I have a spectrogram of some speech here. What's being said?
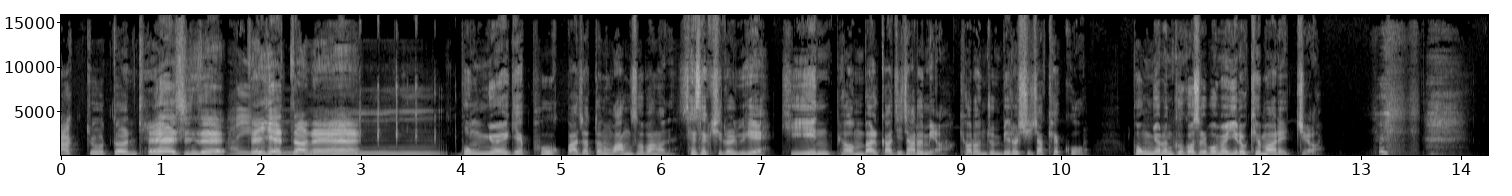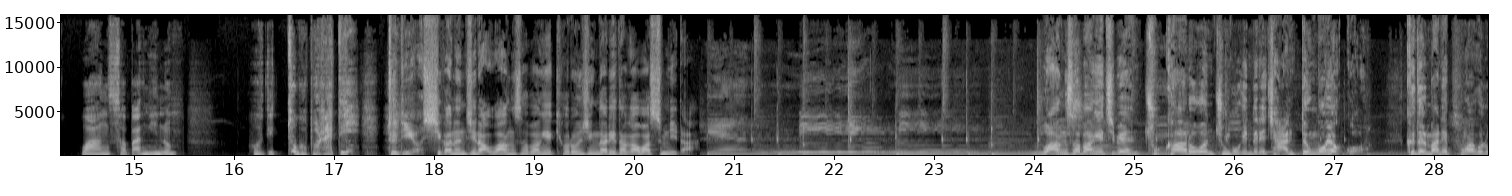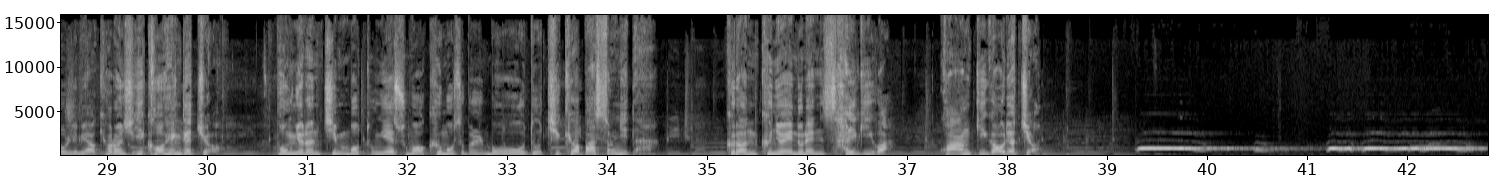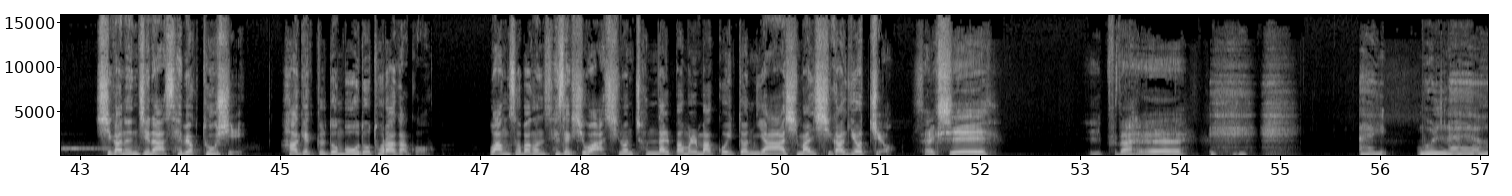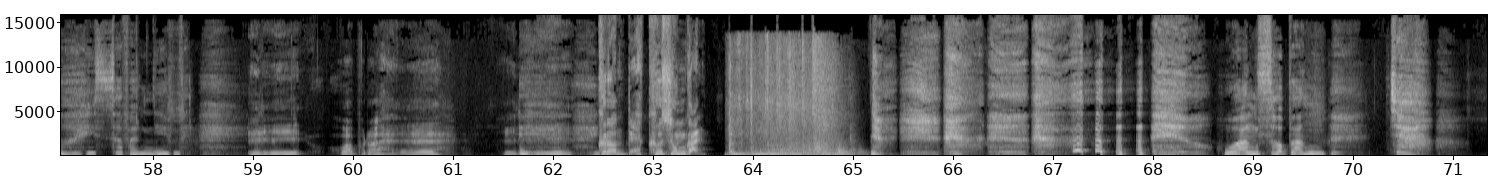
닭 줬던 개신세 아이고. 되겠다네. 음, 복녀에게 푹 빠졌던 왕서방은 새색시를 위해 긴 변발까지 자르며 결혼 준비를 시작했고 복녀는 그것을 보며 이렇게 말했죠. 왕서방 이놈 어디 두고 보라디? 드디어 시간은 지나 왕서방의 결혼식 날이 다가왔습니다. 왕서방의 집엔 축하하러 온 중국인들이 잔뜩 모였고 그들만의 풍악을 울리며 결혼식이 거행됐죠. 복녀는 집 모퉁이에 숨어 그 모습을 모두 지켜봤습니다. 그런 그녀의 눈엔 살기와 광기가 어렸죠. 시간은 지나 새벽 2시 하객들도 모두 돌아가고 왕서방은 새색시와 신혼 첫날 밤을 맞고 있던 야심한 시각이었죠. 섹시 이쁘다 해. 아이 몰라요, 이 서방님. 이리 와보라 해. 이리. 그런데 그 순간 왕서방, 자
